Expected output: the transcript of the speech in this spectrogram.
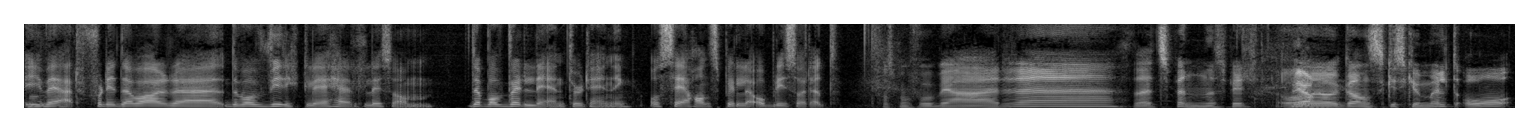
i Mm. i VR, fordi det var, eh, det var virkelig helt liksom Det var veldig entertaining å se han spille og bli så redd. Fasmofobi er, eh, det er et spennende spill. Og Ja. ganske skummelt. Og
